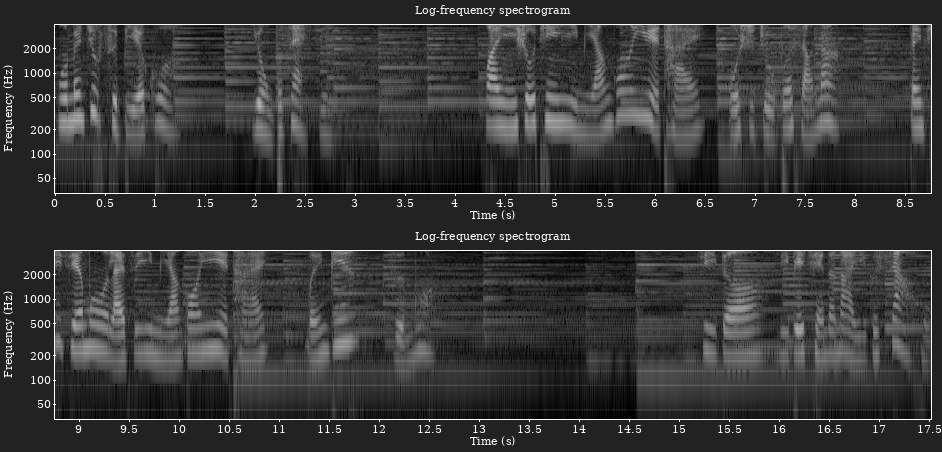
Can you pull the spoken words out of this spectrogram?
我们就此别过，永不再见。欢迎收听一米阳光音乐台，我是主播小娜。本期节目来自一米阳光音乐台，文编子墨。记得离别前的那一个下午，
